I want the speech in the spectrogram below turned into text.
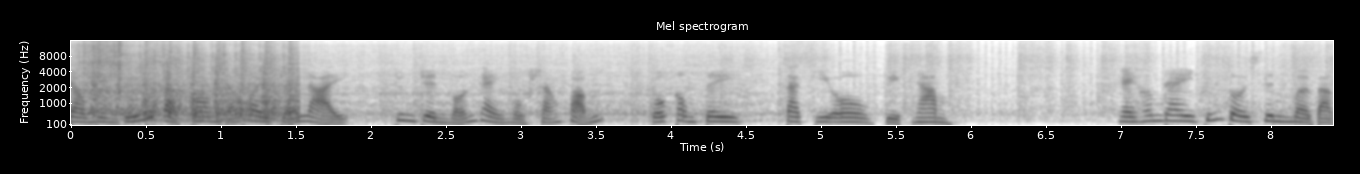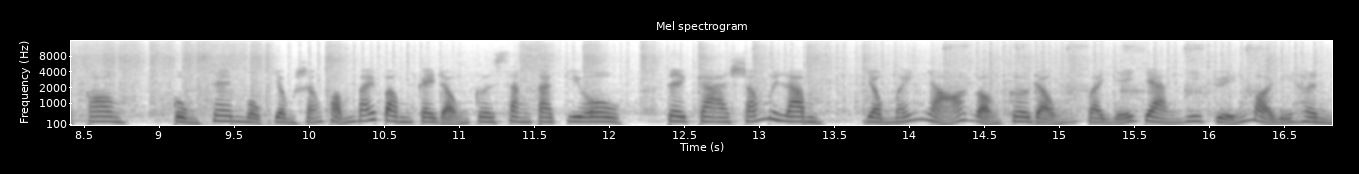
Chào mừng quý bà con đã quay trở lại chương trình mỗi ngày một sản phẩm của công ty Takio Việt Nam. Ngày hôm nay chúng tôi xin mời bà con cùng xem một dòng sản phẩm máy băm cây động cơ xăng Takio TK65, dòng máy nhỏ gọn cơ động và dễ dàng di chuyển mọi địa hình,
